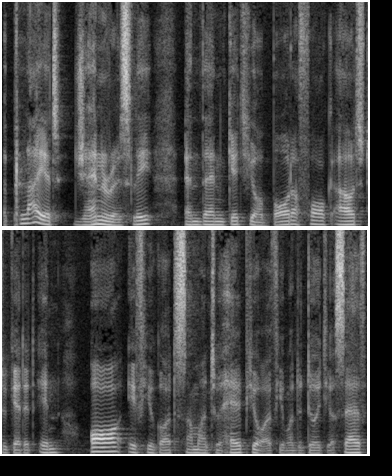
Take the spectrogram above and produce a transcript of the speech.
Apply it generously and then get your border fork out to get it in or if you got someone to help you, or if you want to do it yourself,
